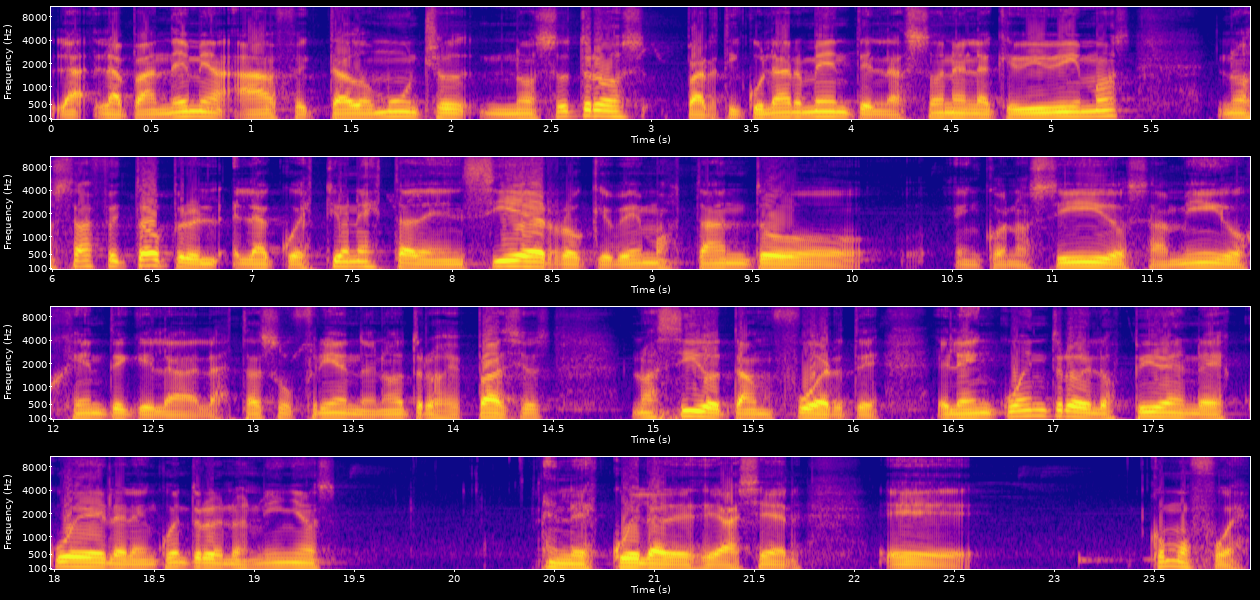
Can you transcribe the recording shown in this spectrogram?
la, pandemia ha afectado mucho. Nosotros, particularmente en la zona en la que vivimos, nos ha afectado, pero la cuestión esta de encierro que vemos tanto en conocidos, amigos, gente que la, está sufriendo en otros espacios, no ha sido tan fuerte. El encuentro de los pibes en la escuela, el encuentro de los niños en la escuela desde ayer, eh, ¿cómo fue?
